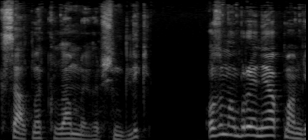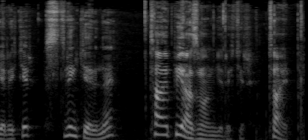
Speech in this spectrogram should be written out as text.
kısaltma kullanmayalım şimdilik. O zaman buraya ne yapmam gerekir? String yerine type'ı yazmam gerekir. Type.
